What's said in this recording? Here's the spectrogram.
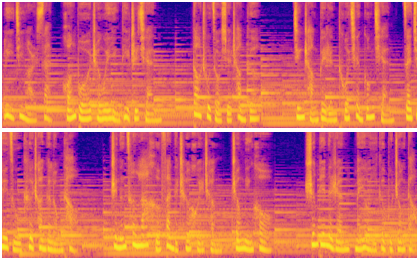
利尽而散。黄渤成为影帝之前，到处走学唱歌，经常被人拖欠工钱，在剧组客串个龙套，只能蹭拉盒饭的车回城。成名后。身边的人没有一个不周到，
